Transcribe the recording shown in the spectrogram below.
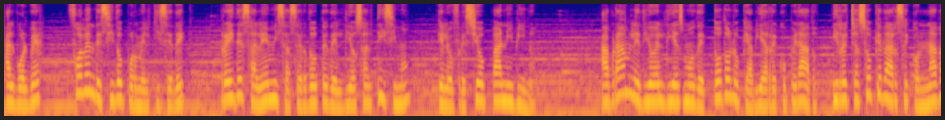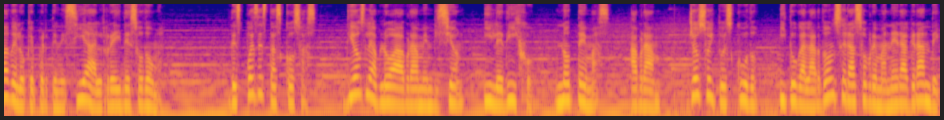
Al volver, fue bendecido por Melquisedec, rey de Salem y sacerdote del Dios Altísimo, que le ofreció pan y vino. Abraham le dio el diezmo de todo lo que había recuperado, y rechazó quedarse con nada de lo que pertenecía al rey de Sodoma. Después de estas cosas, Dios le habló a Abraham en visión, y le dijo, No temas, Abraham, yo soy tu escudo, y tu galardón será sobremanera grande.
